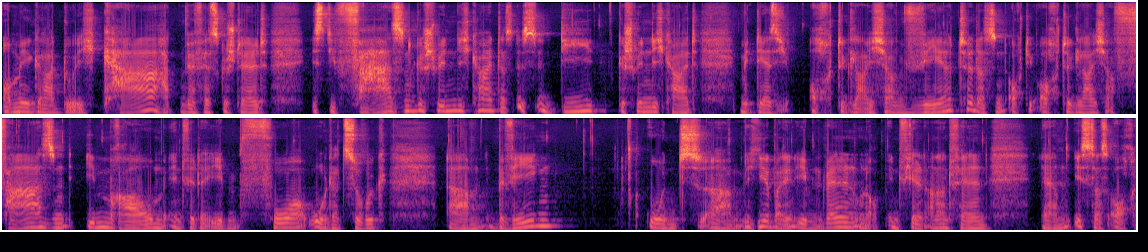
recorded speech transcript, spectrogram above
Omega durch K, hatten wir festgestellt, ist die Phasengeschwindigkeit. Das ist die Geschwindigkeit, mit der sich Orte gleicher Werte, das sind auch die Orte gleicher Phasen im Raum, entweder eben vor oder zurück ähm, bewegen. Und ähm, hier bei den ebenen Wellen und auch in vielen anderen Fällen ähm, ist das auch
